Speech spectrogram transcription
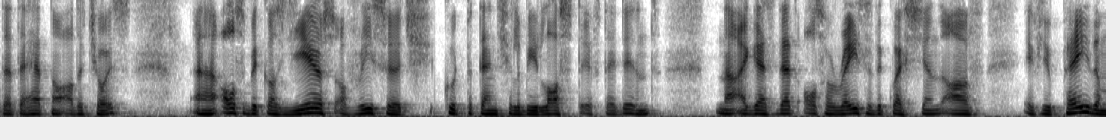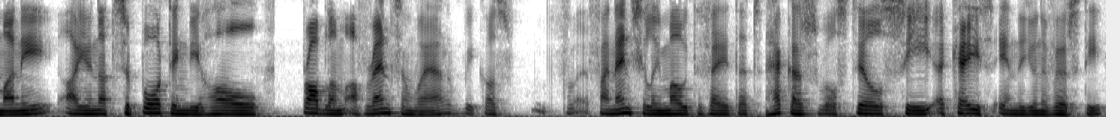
that they had no other choice. Uh, also, because years of research could potentially be lost if they didn't. Now, I guess that also raises the question of if you pay the money, are you not supporting the whole problem of ransomware? Because f- financially motivated hackers will still see a case in the university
